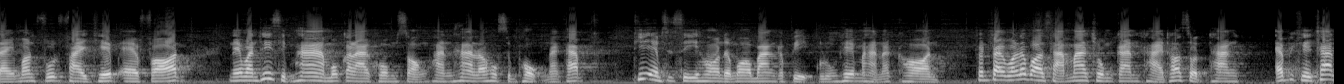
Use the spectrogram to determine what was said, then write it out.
Diamond Food f i r e Chef Air Force ในวันที่ 15 มกราคม 2566 นะครับ ที่ MCC Hall The Mall บางกะปิ กรุงเทพมหานคร แฟนๆวอลเลย์บอลสามารถชมการถ่ายทอดสดทางแอปพลิเคชัน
